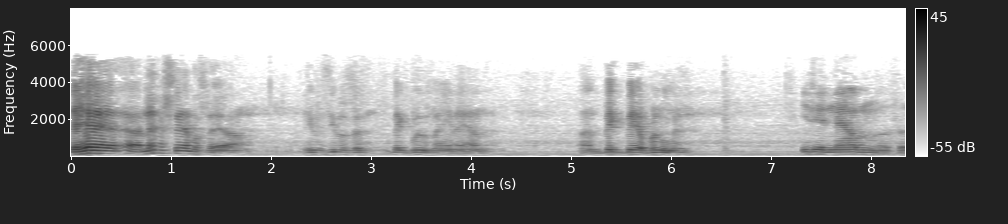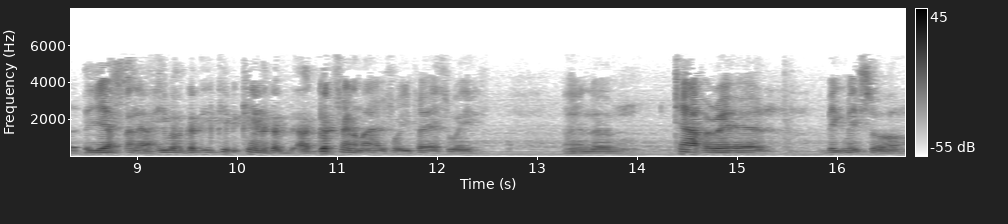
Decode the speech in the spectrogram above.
they had uh, Memphis Slim was there. He was he was a big blues man there. And, and Big Bill Broonzy. You did an album with. uh, Yes, and uh, he was a good, he became a good, a good friend of mine before he passed away. And um, Tampa Red, Big Maceo,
